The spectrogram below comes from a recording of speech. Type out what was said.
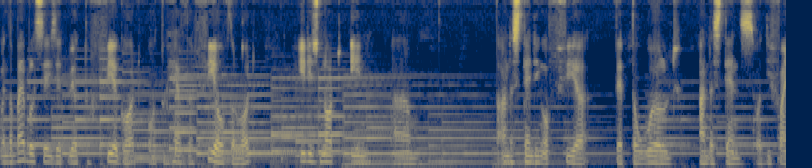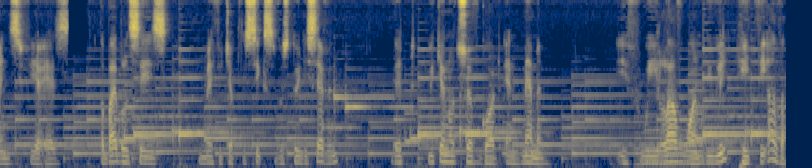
When the Bible says that we are to fear God or to have the fear of the Lord, it is not in um, the understanding of fear that the world understands or defines fear as. The Bible says, Matthew chapter 6, verse 27, that we cannot serve God and mammon. If we love one, we will hate the other.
